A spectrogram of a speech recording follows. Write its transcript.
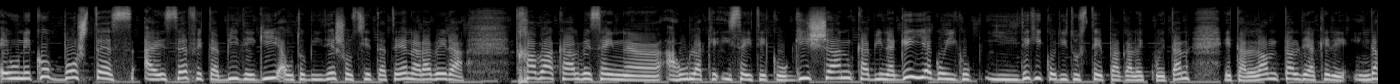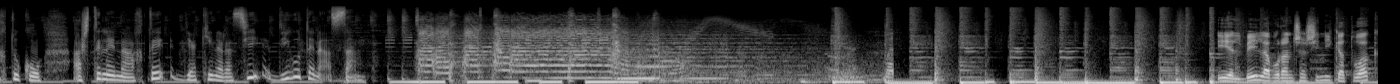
euneko bostez ASF eta bidegi autobide sozietateen arabera. Trabak albezain uh, ahulak izaiteko gixan, kabina gehiago ideki irekiko dituzte pagalekuetan eta lantaldeak ere indartuko astelena arte jakinarazi diguten azan. ELB laborantza sindikatuak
